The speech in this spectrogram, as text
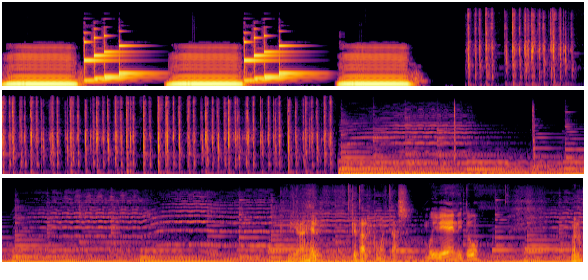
Miguel Ángel, ¿qué tal? ¿Cómo estás? Muy bien, ¿y tú? Bueno,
